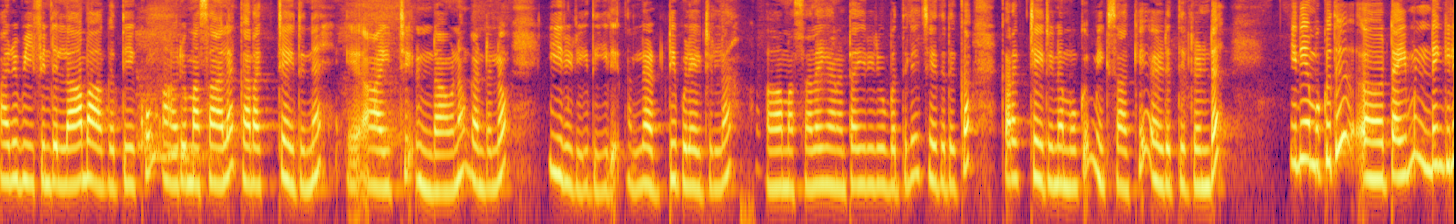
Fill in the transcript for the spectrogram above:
ആ ഒരു ബീഫിന്റെ എല്ലാ ഭാഗത്തേക്കും ആ ഒരു മസാല കറക്റ്റായിട്ട് തന്നെ ആയിട്ട് ഉണ്ടാവണം. കണ്ടല്ലോ? ഈ ഒരു രീതിയിൽ നല്ല അടിപൊളിയായിട്ടുള്ള ആ, മസാലയാണ് കേട്ടോ ഈ ഒരു രൂപത്തിൽ ചെയ്തെടുക്കുക. കറക്റ്റായിട്ട് നമുക്ക് മിക്സാക്കി എടുത്തിട്ടുണ്ട്. ഇനി നമുക്കിത് ടൈം ഉണ്ടെങ്കിൽ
